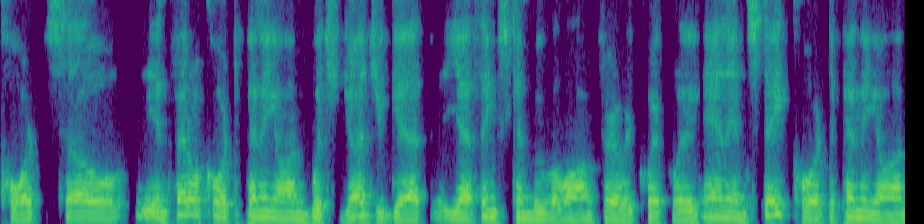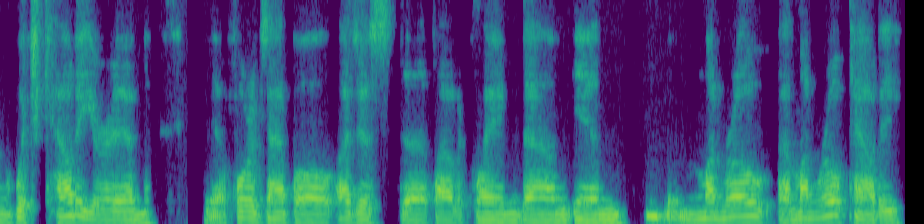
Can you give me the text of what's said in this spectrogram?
court. So, in federal court, depending on which judge you get, yeah, things can move along fairly quickly. And in state court, depending on which county you're in, you know, for example, I just uh, filed a claim down in Monroe, uh, Monroe County,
